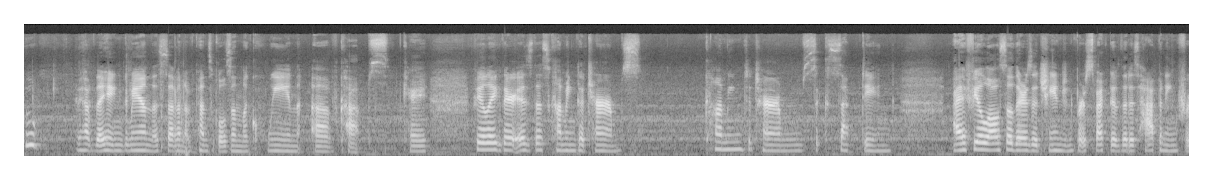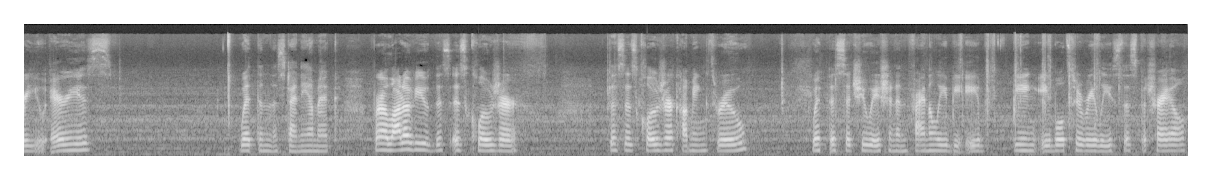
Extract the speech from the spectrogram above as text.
Whew. We have the Hanged Man, the Seven of Pentacles, and the Queen of Cups. Okay. Feel like there is this coming to terms. Coming to terms, accepting. I feel also there's a change in perspective that is happening for you, Aries, within this dynamic. For a lot of you, this is closure this is closure coming through with this situation and finally be being able to release this betrayal.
